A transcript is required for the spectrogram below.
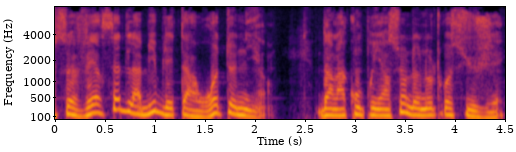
Ce verset de la Bible est à retenir dans la compréhension de notre sujet.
